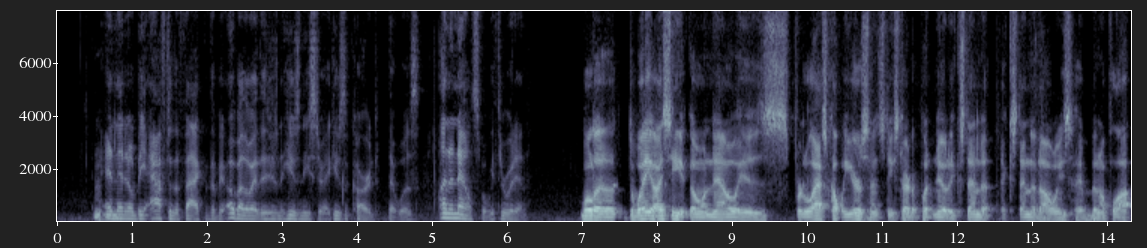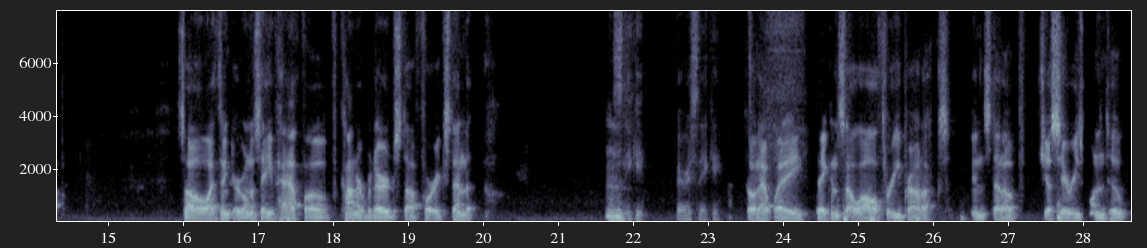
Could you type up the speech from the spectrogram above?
Mhm. and then it'll be after the fact that they'll be, oh, by the way, here's an, here's an Easter egg. Here's a card that was unannounced, but we threw it in. Well, the the way I see it going now is for the last couple of years since they started putting out extended, extended always have been a flop. So I think they're going to save half of Connor Bedard stuff for extended, Mhm. Sneaky, very sneaky. so that way they can sell all three products instead of just series one and two.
